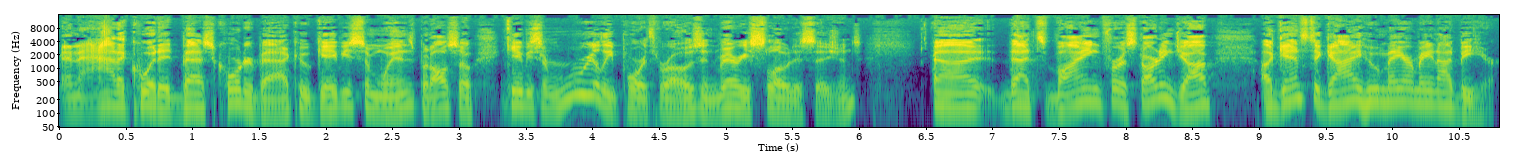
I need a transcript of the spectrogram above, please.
an adequate at best quarterback who gave you some wins, but also gave you some really poor throws and very slow decisions. Uh, that's vying for a starting job against a guy who may or may not be here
